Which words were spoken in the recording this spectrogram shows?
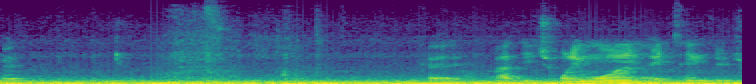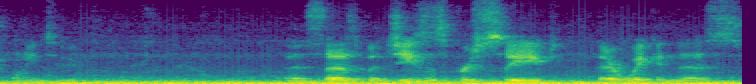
Okay. Okay, Matthew 21, 18 through 22. And it says, Jesus perceived their wickedness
